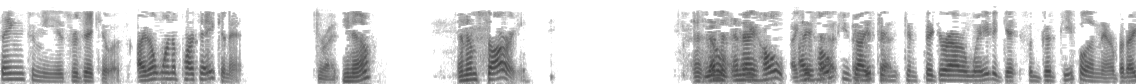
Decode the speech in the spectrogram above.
thing to me is ridiculous. I don't want to partake in it. Right. You know, and I'm sorry. And, No, and, and I, I- hope I I, hope that. you guys can can figure out a way to get some good people in there, but I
